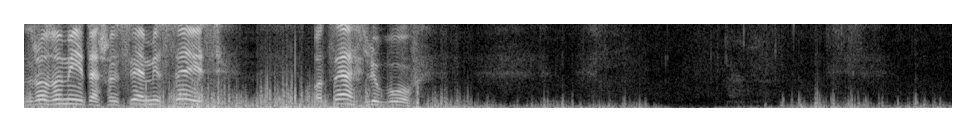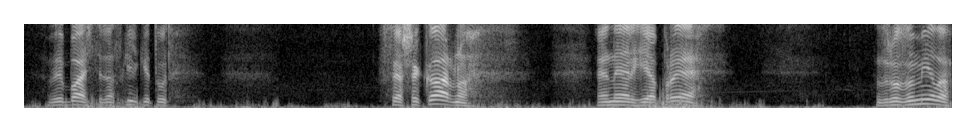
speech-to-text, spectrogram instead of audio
Зрозумійте, що це місцевість, оце любов. Ви бачите, наскільки тут все шикарно. Енергія пре. Зрозуміло.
